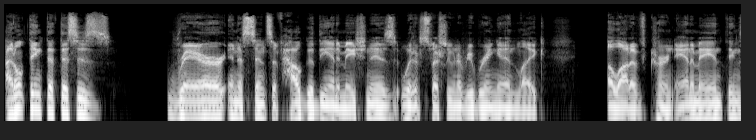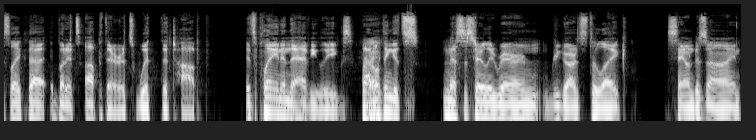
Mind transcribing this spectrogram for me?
I don't think that this is rare in a sense of how good the animation is, especially whenever you bring in like a lot of current anime and things like that. But it's up there. It's with the top. It's playing in the heavy leagues. I don't think it's necessarily rare in regards to like sound design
